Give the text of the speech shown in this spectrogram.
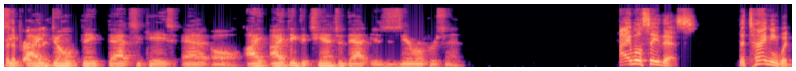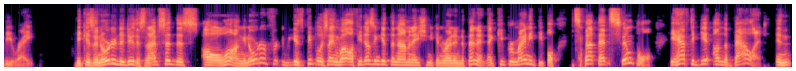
For the See, I don't think that's the case at all. I I think the chance of that is zero percent. I will say this the timing would be right. Because in order to do this, and I've said this all along, in order for because people are saying, well, if he doesn't get the nomination, he can run independent. I keep reminding people it's not that simple. You have to get on the ballot in,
